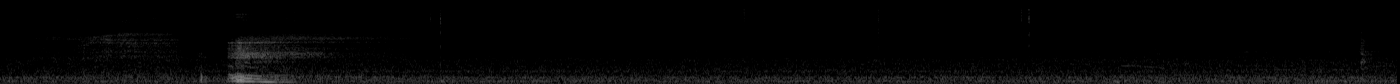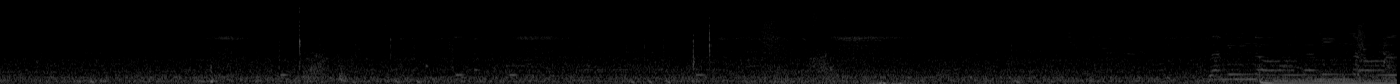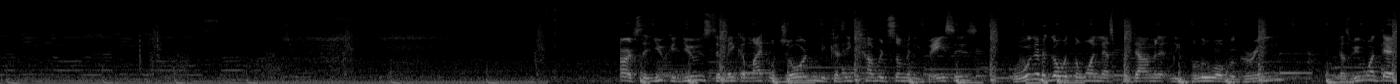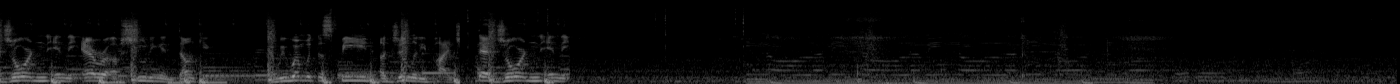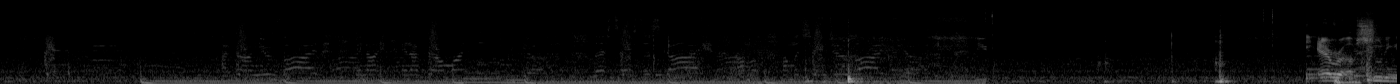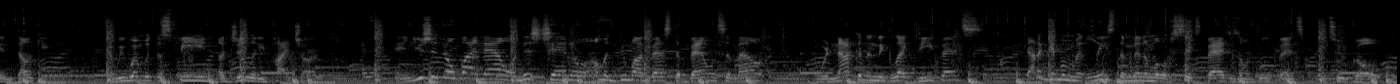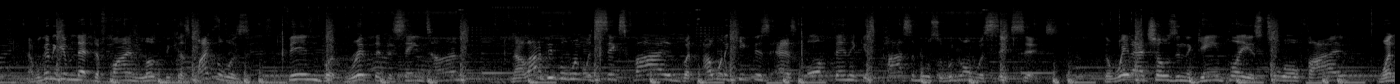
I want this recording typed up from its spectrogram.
That you could use to make a Michael Jordan because he covered so many bases. But we're gonna go with the one that's predominantly blue over green because we want that Jordan in the era of shooting and dunking. And we went with the speed agility pie. That Jordan in the pie chart. And you should know by now on this channel, I'm gonna do my best to balance them out. And we're not gonna neglect defense. Gotta give them at least a minimal of six badges on defense and two gold. Now we're gonna give him that defined look because Michael was thin but ripped at the same time. Now a lot of people went with 6'5", but I want to keep this as authentic as possible, so we're going with 6'6". The weight I chose in the gameplay is 205. One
